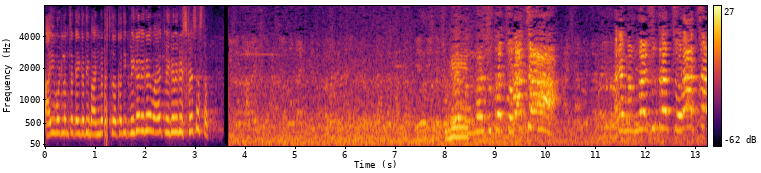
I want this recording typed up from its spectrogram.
आई वडिलांचं काही कधी भांडण असतं कधी वेगळ्या वेगळ्या वयात वेगळे वेगळे स्ट्रेस असतात चोराचा! अरे मंगळसूत्र चोराचा!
